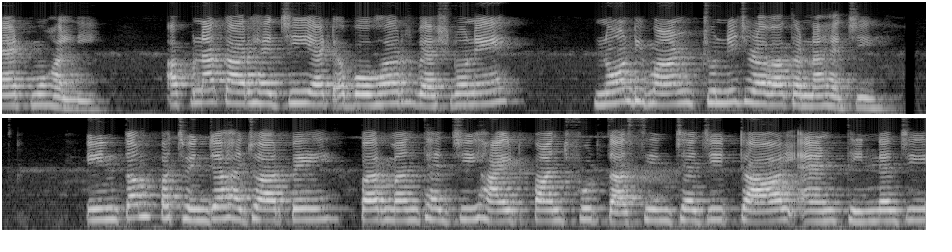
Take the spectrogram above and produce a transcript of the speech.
at Mohali अपना कार है जी एट अबोहर वैष्णो ने नॉन डिमांड चुन्नी चढ़ावा करना है जी इनकम पचवंजा हज़ार रुपये पर मंथ है जी हाइट पाँच फुट दस इंच है जी टाल एंड थिन है जी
